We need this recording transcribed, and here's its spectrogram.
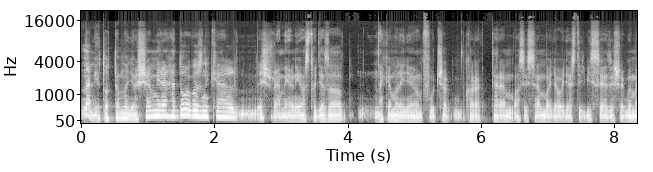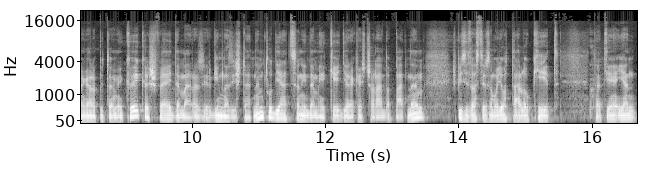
Nem jutottam nagyon semmire, hát dolgozni kell, és remélni azt, hogy ez a, nekem van egy olyan furcsa karakterem, azt hiszem, vagy ahogy ezt így visszajelzésekben megállapítom, hogy kölykös fej, de már azért gimnazistát nem tud játszani, de még két gyerekes családapát nem, és picit azt érzem, hogy ott állok két tehát ilyen, ilyen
